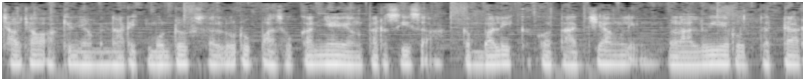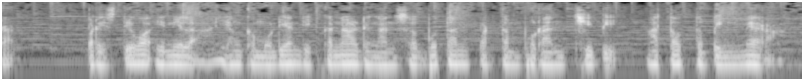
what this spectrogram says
Cao Cao akhirnya menarik mundur seluruh pasukannya yang tersisa kembali ke kota Jiangling melalui rute darat. Peristiwa inilah yang kemudian dikenal dengan sebutan pertempuran Cibi atau tebing merah.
